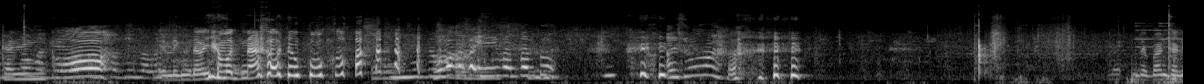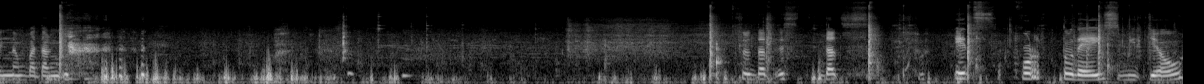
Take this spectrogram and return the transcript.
Galing ko. Galing daw niya magnakaw ng buko. Mama, kakainipan pa to. Ay, sama. diba? Ang galing ng batang niya. so that is that's it's for today's video.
